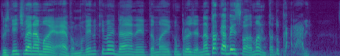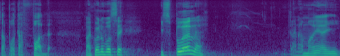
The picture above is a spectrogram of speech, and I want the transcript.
Por isso que a gente vai na manhã. É, vamos ver no que vai dar, né? Tamo aí com o projeto. Na tua cabeça, você fala, mano, tá do caralho. Essa porra tá foda. Mas quando você explana, Tá na manhã aí.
